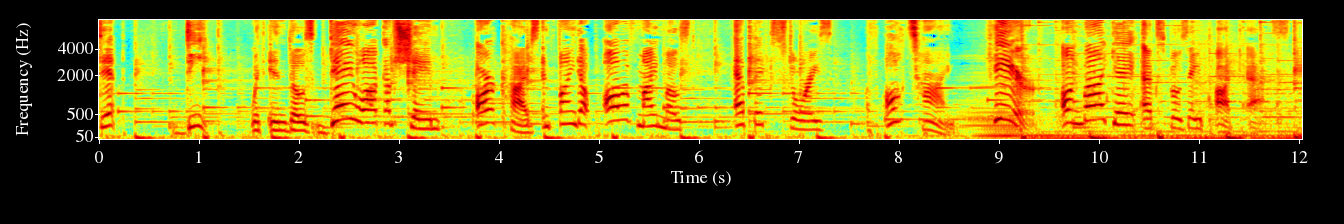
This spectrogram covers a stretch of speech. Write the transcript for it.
dip deep within those gay walk of shame archives and find out all of my most epic stories of all time here on my Gay Expose podcast.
